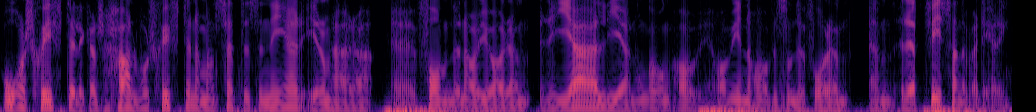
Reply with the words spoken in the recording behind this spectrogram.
årsskifte eller kanske halvårsskifte när man sätter sig ner i de här eh, fonderna och gör en rejäl genomgång av, av innehavet som du får en, en rättvisande värdering.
